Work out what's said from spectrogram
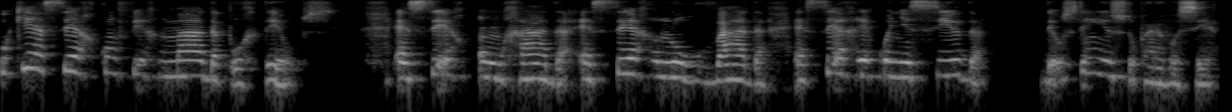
O que é ser confirmada por Deus? É ser honrada, é ser louvada, é ser reconhecida. Deus tem isto para você.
